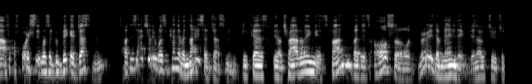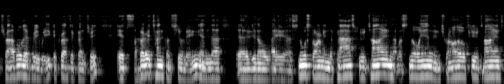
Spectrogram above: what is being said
of, of course, it was a big adjustment but this actually was kind of a nice adjustment because you know traveling is fun, but it's also very demanding. You know, to to travel every week across the country, it's very time consuming. And uh, uh, you know, a, a, snowstorm in the past few times, I was snowing in Toronto a few times,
